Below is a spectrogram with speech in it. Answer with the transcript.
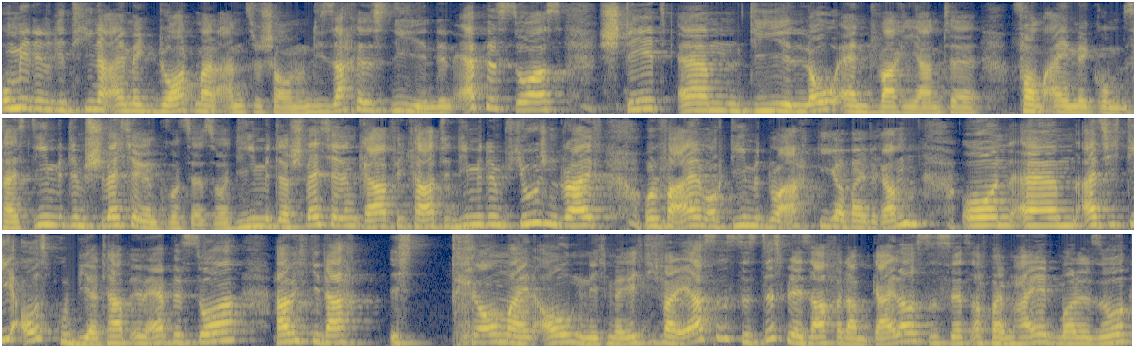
um mir den Retina iMac dort mal anzuschauen. Und die Sache ist die, in den Apple Stores steht ähm, die Low-End-Variante vom iMac rum. Das heißt, die mit dem schwächeren Prozessor, die mit der schwächeren Grafikkarte, die mit dem Fusion Drive und vor allem auch die mit nur 8 GB RAM. Und ähm, als ich die ausprobiert habe im Apple Store, habe ich gedacht, ich traue meinen Augen nicht mehr richtig, weil erstens, das Display sah verdammt geil aus, das ist jetzt auch beim High-End-Model so,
